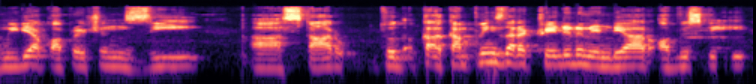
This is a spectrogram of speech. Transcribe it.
media corporations, Zee, Star. So the companies that are traded in India are obviously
